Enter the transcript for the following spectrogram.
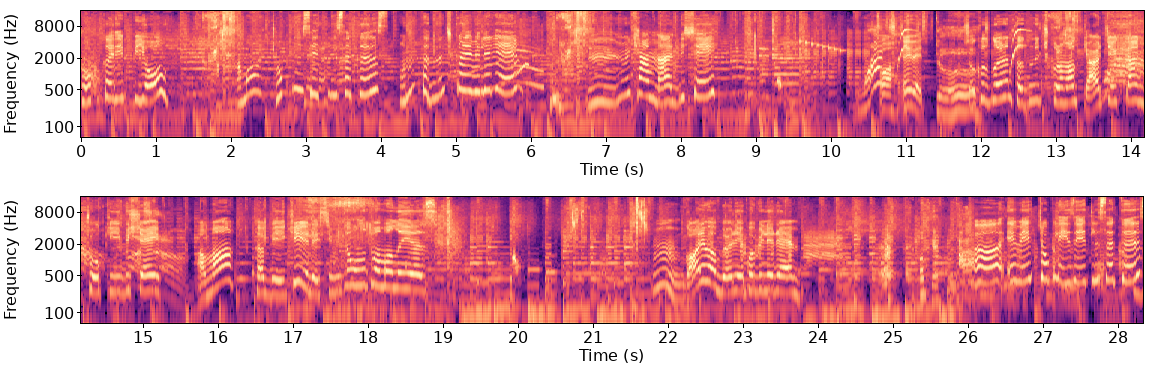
Çok garip bir yol. Ama çok lezzetli sakız. Onun tadını çıkarabilirim. Hmm, mükemmel bir şey. Ah evet. Sakızların tadını çıkarmak gerçekten çok iyi bir şey. Ama tabii ki resmi de unutmamalıyız. Hmm, galiba böyle yapabilirim. Okay. Aa, evet çok lezzetli sakız.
